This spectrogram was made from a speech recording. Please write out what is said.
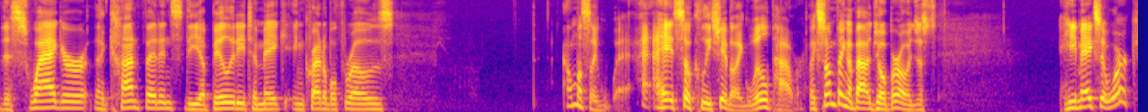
the swagger, the confidence, the ability to make incredible throws. Almost like I, it's so cliche, but like willpower. Like something about Joe Burrow just he makes it work.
